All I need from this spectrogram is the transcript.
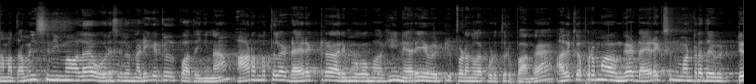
நம்ம தமிழ் சினிமாவில் ஒரு சில நடிகர்கள் பார்த்தீங்கன்னா ஆரம்பத்தில் டைரக்டராக அறிமுகமாகி நிறைய வெற்றி படங்களை கொடுத்துருப்பாங்க. அதுக்கப்புறமா அவங்க டைரக்ஷன் பண்ணுறதை விட்டு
